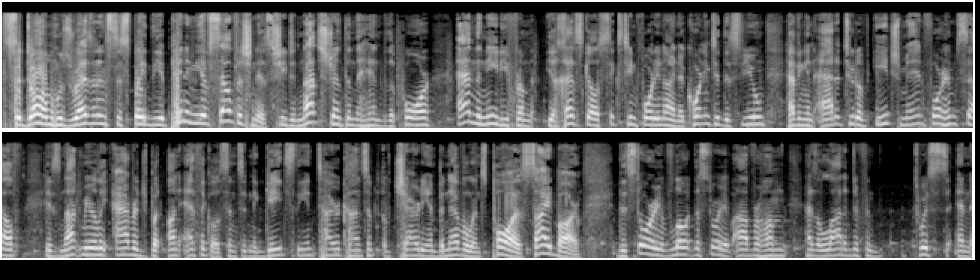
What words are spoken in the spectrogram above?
Sodom, whose residents displayed the epitome of selfishness. She did not strengthen the hand of the poor and the needy from Yechezkel 1649. According to this view, having an attitude of each man for himself is not merely average but unethical since it negates the entire concept of charity and benevolence. Pause. Sidebar. The story of Lot, the story of Avraham has a lot of different twists and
